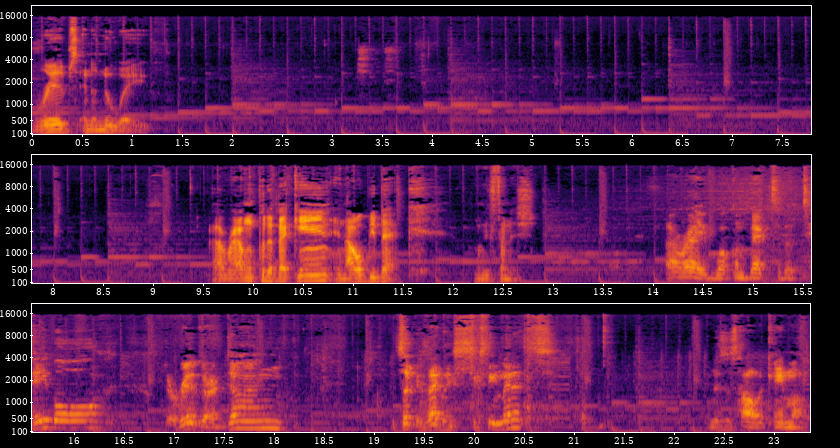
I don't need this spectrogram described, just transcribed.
Ribs in the NuWave. All right, I'm gonna put it back in and I will be back when it's finished. Right, welcome back to the table. The ribs are done. It took exactly 60 minutes. This is how it came out.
